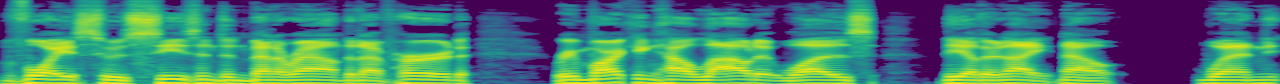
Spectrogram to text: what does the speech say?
voice who's seasoned and been around that I've heard remarking how loud it was the other night. Now, when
